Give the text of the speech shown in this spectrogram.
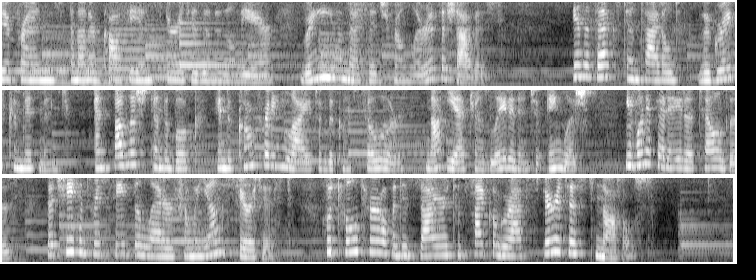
Dear friends. Another Coffee and Spiritism is on the air, bringing you a message from Larissa Chavez. In the text entitled The Great Commitment, and published in the book In the Comforting Light of the Consoler, not yet translated into English, Yvonne Pereira tells us that she had received a letter from a young spiritist who told her of a desire to psychograph spiritist novels.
